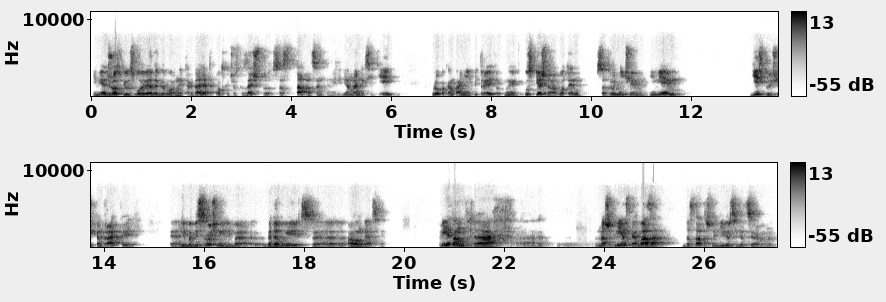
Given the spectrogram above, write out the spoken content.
имеют жесткие условия договорные и так далее. Так вот, хочу сказать, что со 100% региональных сетей группа компаний Pitrade, мы успешно работаем, сотрудничаем, имеем действующие контракты, э, либо бессрочные, либо годовые с э, пролонгацией. При этом э, наша клиентская база достаточно диверсифицирована.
